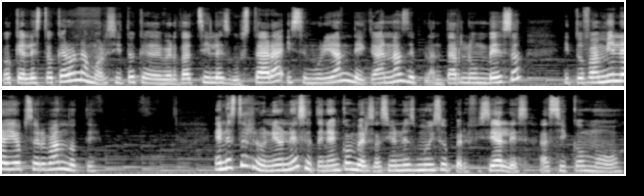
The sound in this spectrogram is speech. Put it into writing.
o que les tocara un amorcito que de verdad sí les gustara y se murieran de ganas de plantarle un beso y tu familia ahí observándote. En estas reuniones se tenían conversaciones muy superficiales, así como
